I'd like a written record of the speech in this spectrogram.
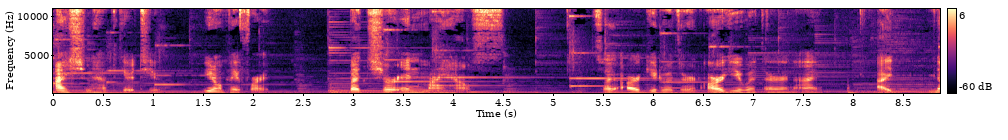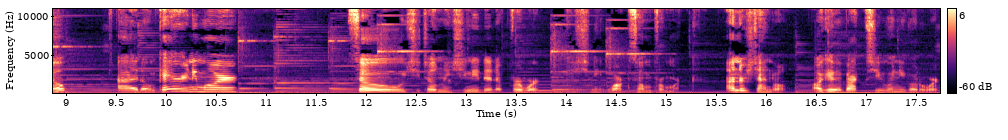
I shouldn't have to give it to you. You don't pay for it. But you're in my house. So I argued with her and argued with her and I I nope, I don't care anymore. So she told me she needed it for work because she walks home from work. Understandable. I'll give it back to you when you go to work.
